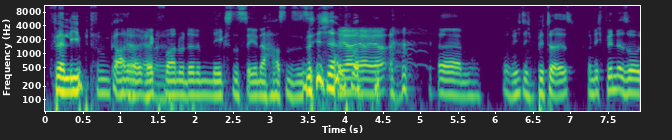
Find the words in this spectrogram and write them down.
verliebt vom Karneval ja, wegfahren und dann im nächsten Szene hassen sie sich einfach. Ja, ja, ja. Ähm, richtig bitter ist. Und ich finde so,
